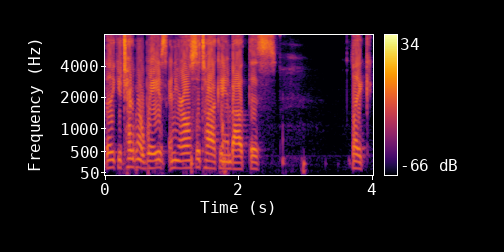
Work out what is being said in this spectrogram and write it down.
like you're talking about waves, and you're also talking about this like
